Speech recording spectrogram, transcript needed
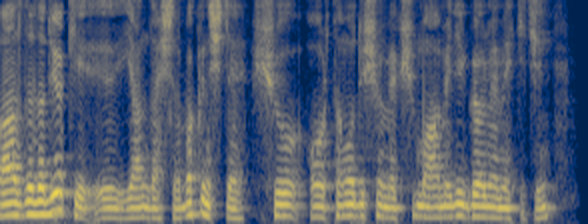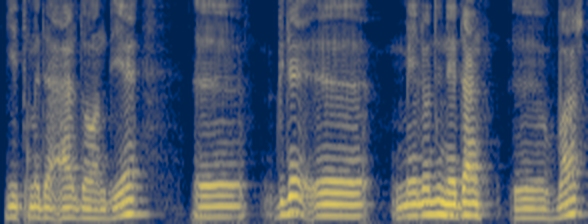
Bazıları da diyor ki e, yandaşlar bakın işte şu ortama düşmemek, şu muameleyi görmemek için gitmede Erdoğan diye. E, bir de e, Meloni neden var?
